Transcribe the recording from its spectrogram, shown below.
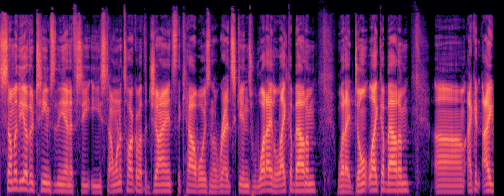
some of the other teams in the NFC East. I want to talk about the Giants, the Cowboys, and the Redskins. What I like about them, what I don't like about them. Um, I could, I,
